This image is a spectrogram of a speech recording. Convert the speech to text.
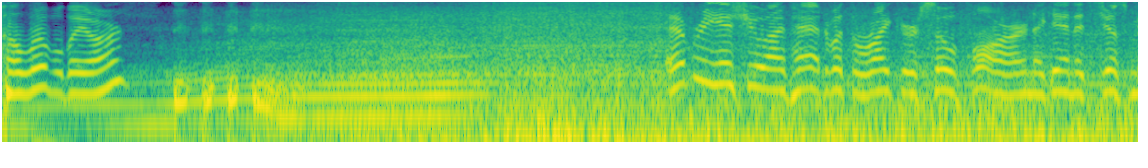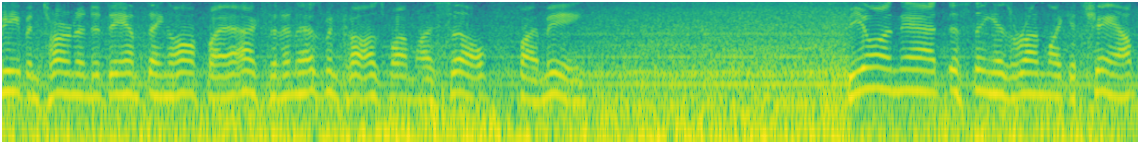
how level they are. Every issue I've had with the Ryker so far, and again, it's just me been turning the damn thing off by accident, has been caused by myself, by me. Beyond that, this thing has run like a champ.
